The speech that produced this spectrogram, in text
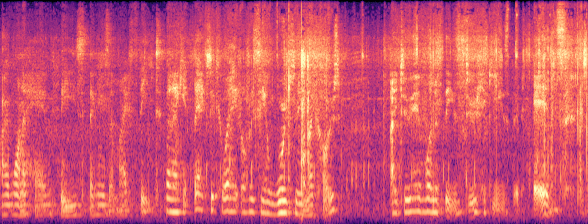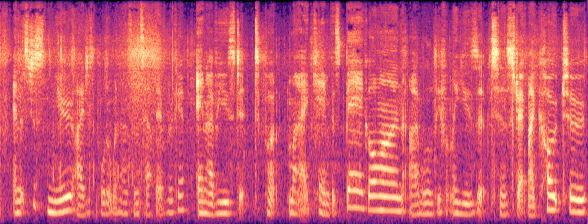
I want to have these things at my feet. When I get back to Kuwait obviously I won't need my coat. I do have one of these doohickeys that adds and it's just new. I just bought it when I was in South Africa and I've used it to put my canvas bag on. I will definitely use it to strap my coat to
